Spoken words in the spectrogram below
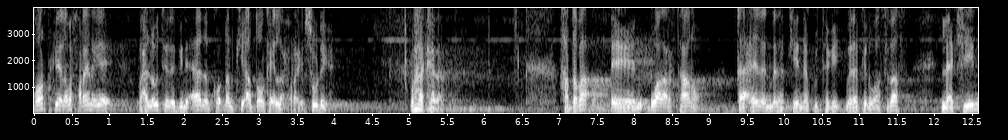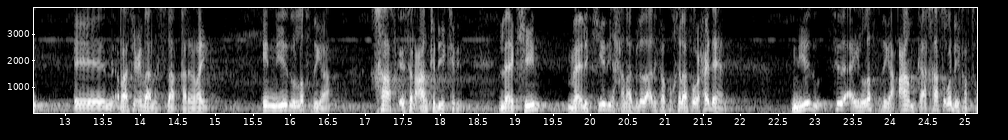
qoorta keliya lama xoraynaye waxaa looga jeeda bini aadamkao dhan kii addoonka in la xoreeyo. Suu dhaya wahaakada haddaba waad aragtaanoo qaacidadan madhabkeenna ku tegey. Madhabkeenna waa sidaas. Laakiin raafici baana sidaa qariray in niyadu lafdiga khaaska aysan caam ka dhigi karin laakiin maalikiyadii xanaabilada arrinkaa ku khilaafa waxay dhaheen niyadu sida ay lafdiga caamka khaas uga dhigi karto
